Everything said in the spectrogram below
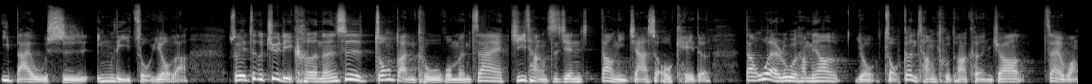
一百五十英里左右啦，所以这个距离可能是中短途，我们在机场之间到你家是 OK 的。但未来如果他们要有走更长途的话，可能就要再往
